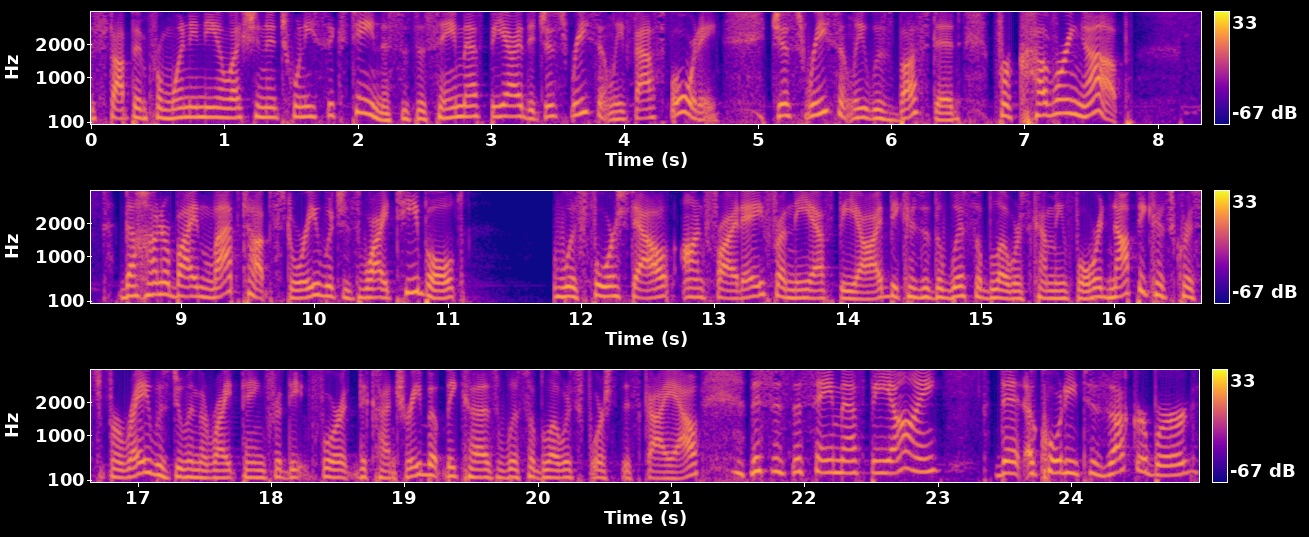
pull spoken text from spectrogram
stop him from winning the election in 2016. This is the same FBI that just recently, fast forwarding, just recently was busted for covering up the Hunter Biden laptop story, which is why T-Bolt was forced out on Friday from the FBI because of the whistleblowers coming forward, not because Christopher Wray was doing the right thing for the for the country, but because whistleblowers forced this guy out. This is the same FBI that, according to Zuckerberg,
